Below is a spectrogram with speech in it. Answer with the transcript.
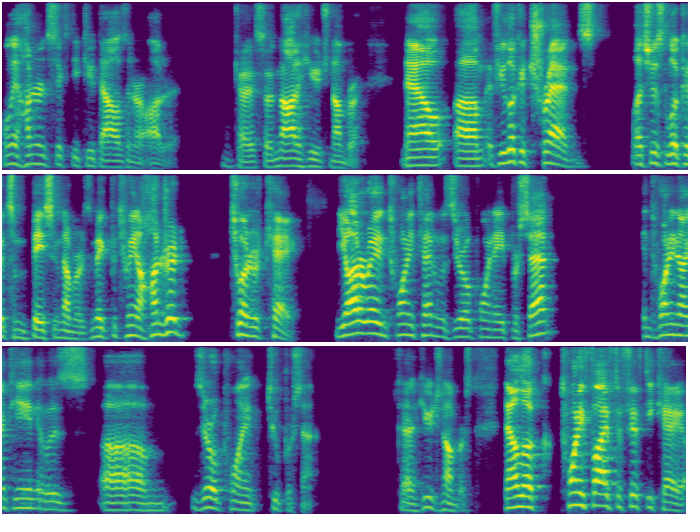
Only 162,000 are audited. Okay, so not a huge number. Now, um, if you look at trends, let's just look at some basic numbers. Make between 100, 200K. The audit rate in 2010 was 0.8%. In 2019, it was um, 0.2%. Okay, huge numbers. Now look, 25 to 50K,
